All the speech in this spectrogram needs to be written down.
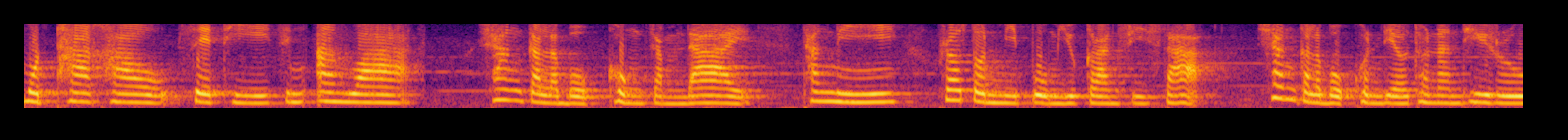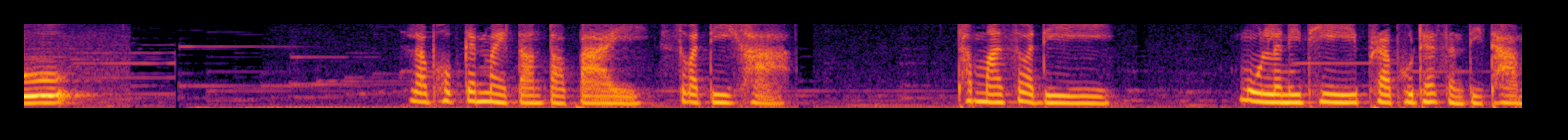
หมดท่าเข้า เศรษฐีจึงอ้างว่า ช่างกระบกคงจำได้ทั้งนี้ เพราะตนมีปุ่มอยู่กลางศีรษะ ช่างกระบบคนเดียวเท่านั้นที่รู้ เราพบกันใหม่ตอนต่อไป สวัสดีค่ะ ธรรมะสวัสดี มูลนิธิพระพุทธสันติธรรม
